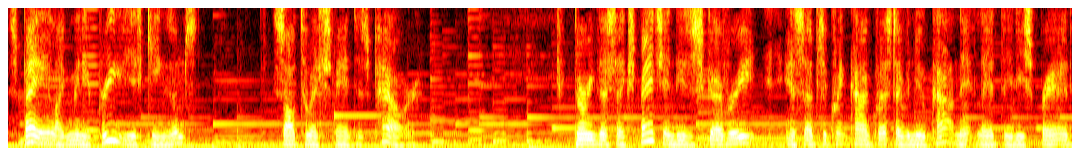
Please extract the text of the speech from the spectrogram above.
Spain, like many previous kingdoms, sought to expand its power. During this expansion, the discovery and subsequent conquest of a new continent led to the spread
